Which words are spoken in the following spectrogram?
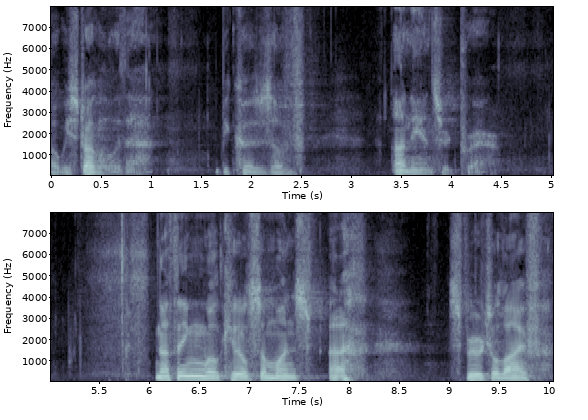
But we struggle with that because of unanswered prayer. Nothing will kill someone's uh, spiritual life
